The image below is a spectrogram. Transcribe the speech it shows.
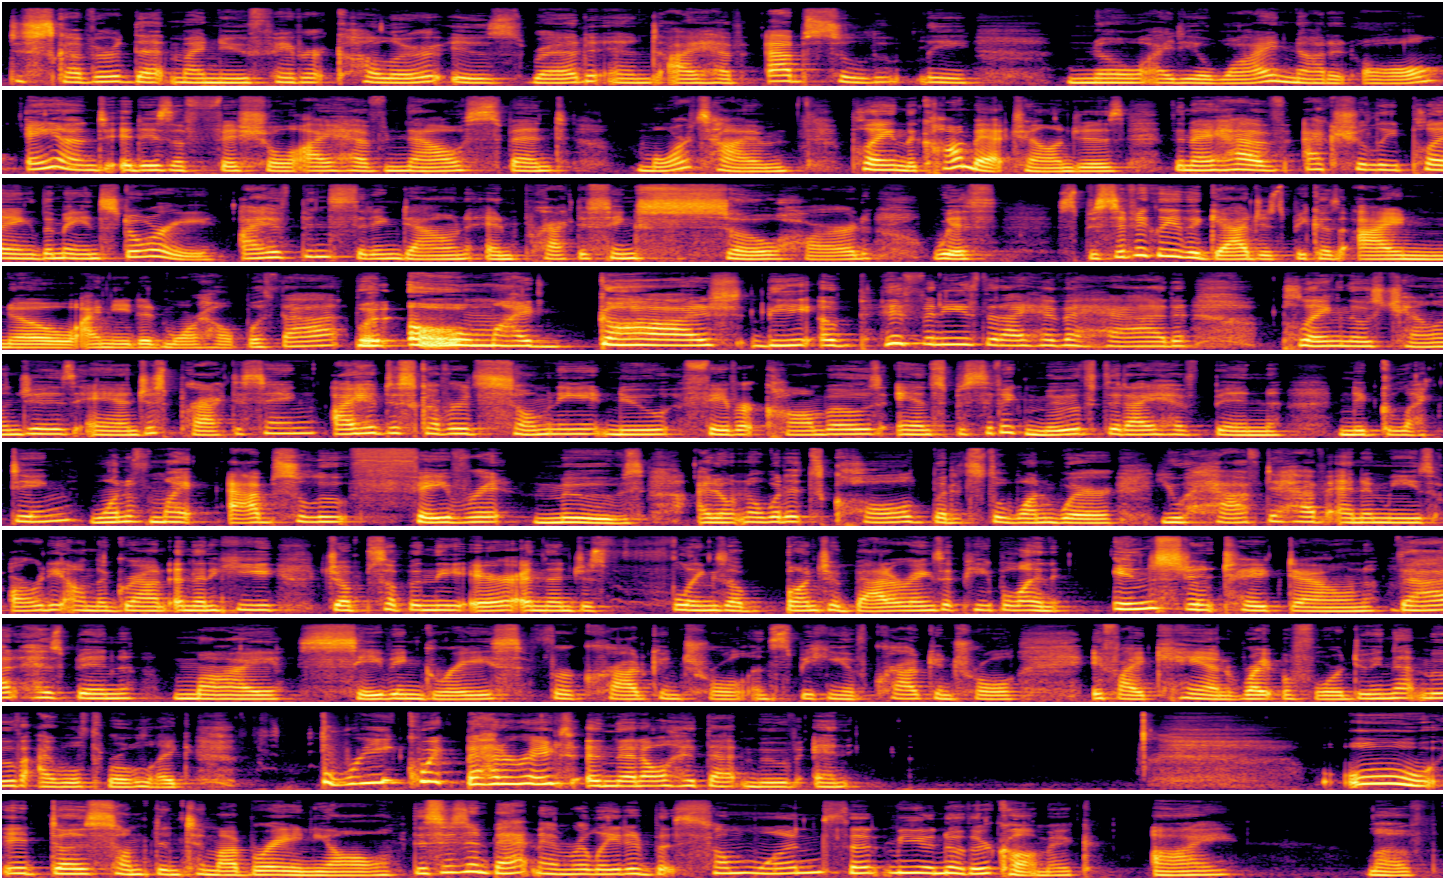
discovered that my new favorite color is red, and I have absolutely no idea why, not at all. And it is official, I have now spent more time playing the combat challenges than I have actually playing the main story. I have been sitting down and practicing so hard with specifically the gadgets because I know I needed more help with that. But oh my gosh, the epiphanies that I have had playing those challenges and just practicing, I have discovered so many new favorite combos and specific moves that I have been neglecting. One of my absolute favorite moves, I don't know what it's called, but it's the one where you have to have enemies already on the ground and then he jumps up in the air and then just flings a bunch of batarangs at people and instant takedown. That has been my saving grace for crowd control. And speaking of crowd control, if I can, right before doing that move, I will throw like three quick batarangs and then I'll hit that move and Ooh, it does something to my brain, y'all. This isn't Batman related, but someone sent me another comic. I love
